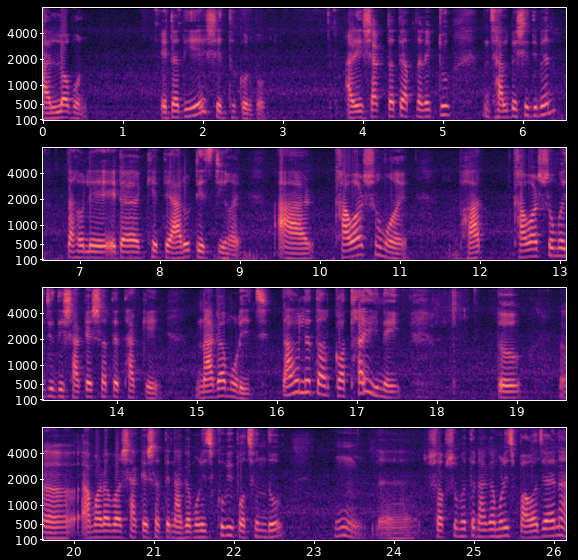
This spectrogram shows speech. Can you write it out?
আর লবণ এটা দিয়ে সিদ্ধ করব। আর এই শাকটাতে আপনারা একটু ঝাল বেশি দিবেন, তাহলে এটা খেতে আরও টেস্টি হয়। আর খাওয়ার সময়, ভাত খাওয়ার সময় যদি শাকের সাথে থাকে নাগামরিচ তাহলে তো আর কথাই নেই। তো আমার আবার শাকের সাথে নাগামরিচ খুবই পছন্দ। হুম সবসময় তো নাগামরিচ পাওয়া যায় না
